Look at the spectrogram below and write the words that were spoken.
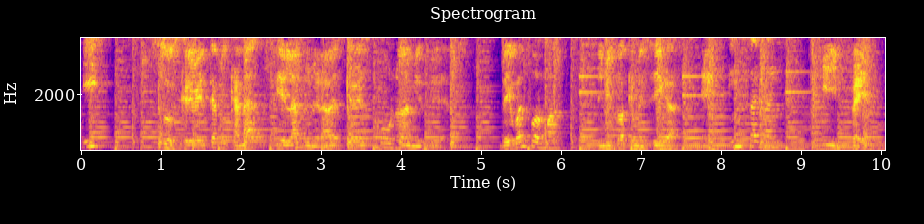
y suscribirte a mi canal si es la primera vez que ves uno de mis videos. De igual forma, te invito a que me sigas en Instagram y Facebook.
